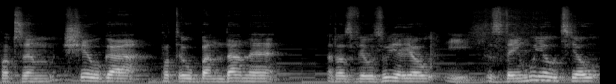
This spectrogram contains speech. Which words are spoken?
Po czym sięga po tę bandanę, rozwiązuje ją i zdejmując ją,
